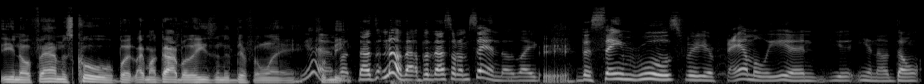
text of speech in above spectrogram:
you know, fam is cool, but like my god brother, he's in a different lane yeah, for me. but that's no that. But that's what I'm saying though. Like Yeah. the same rules for your family and you you know don't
